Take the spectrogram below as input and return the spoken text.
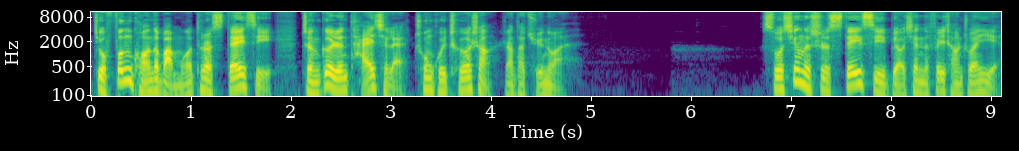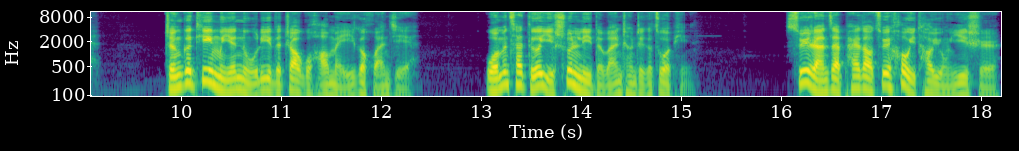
就疯狂地把模特 Stacy 整个人抬起来冲回车上，让她取暖。所幸的是，Stacy 表现得非常专业，整个 team 也努力地照顾好每一个环节，我们才得以顺利地完成这个作品。虽然在拍到最后一套泳衣时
